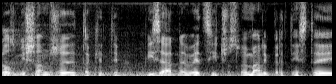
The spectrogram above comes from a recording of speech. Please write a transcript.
Rozmýšľam, že také tie bizárne veci, čo sme mali predtým z tej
